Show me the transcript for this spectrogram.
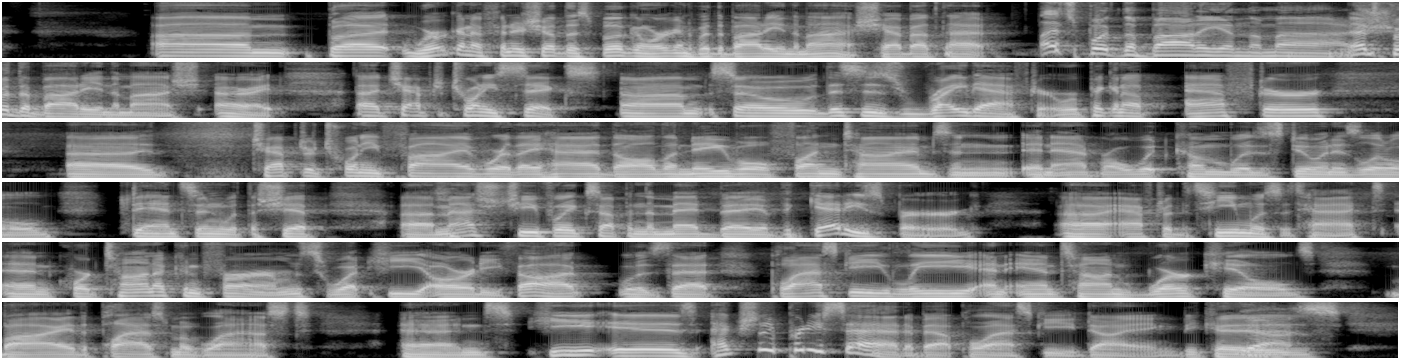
Um, but we're gonna finish up this book and we're gonna put the body in the mosh. How about that? Let's put the body in the mash. Let's put the body in the mosh. All right. Uh, chapter 26. Um, so this is right after. We're picking up after uh, chapter 25, where they had all the naval fun times and, and Admiral Whitcomb was doing his little dancing with the ship. Uh, Master Chief wakes up in the med bay of the Gettysburg. Uh, after the team was attacked, and Cortana confirms what he already thought was that Pulaski, Lee, and Anton were killed by the plasma blast. And he is actually pretty sad about Pulaski dying because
